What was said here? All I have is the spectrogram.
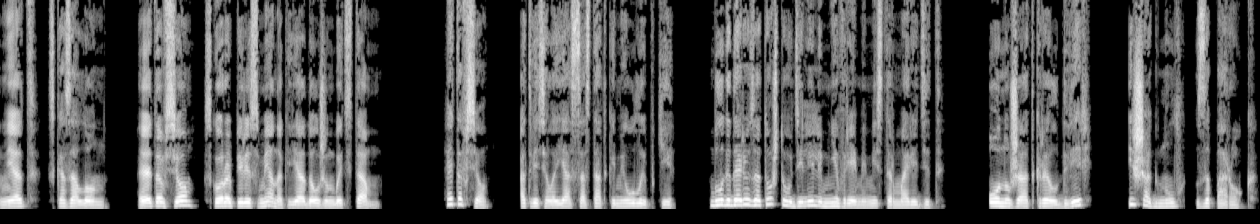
"Нет", сказал он. "Это все? Скоро пересменок, я должен быть там". "Это все ответила я с остатками улыбки. Благодарю за то, что уделили мне время, мистер Маридит. Он уже открыл дверь и шагнул за порог.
